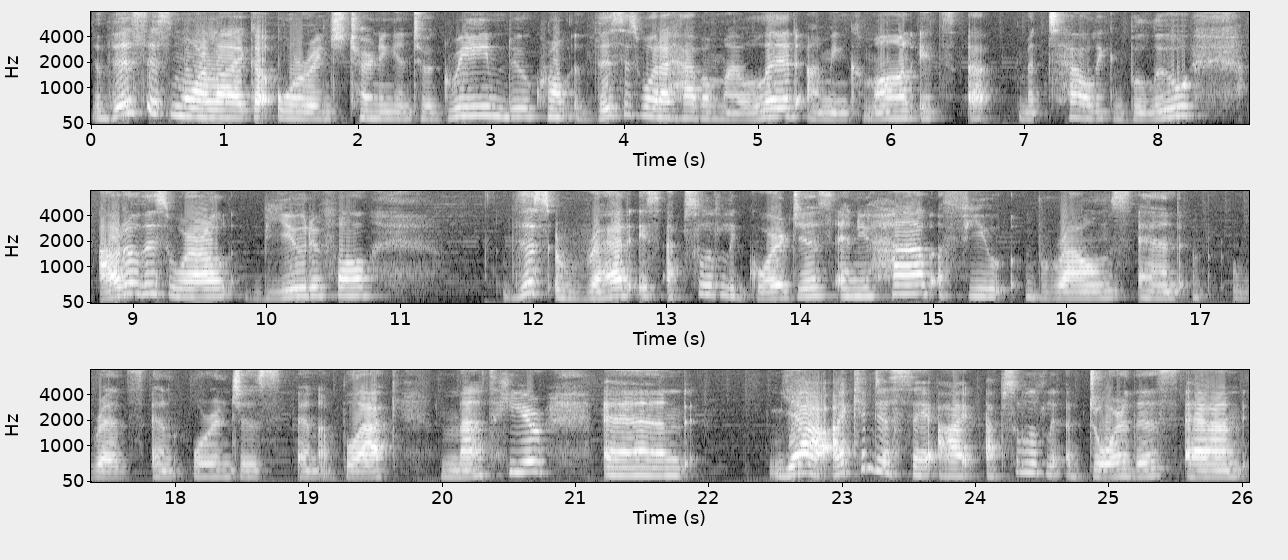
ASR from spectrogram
this is more like an orange turning into a green duochrome. This is what I have on my lid. I mean, come on, it's a metallic blue. Out of this world, beautiful. This red is absolutely gorgeous and you have a few browns and reds and oranges and a black matte here. And yeah, I can just say I absolutely adore this and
